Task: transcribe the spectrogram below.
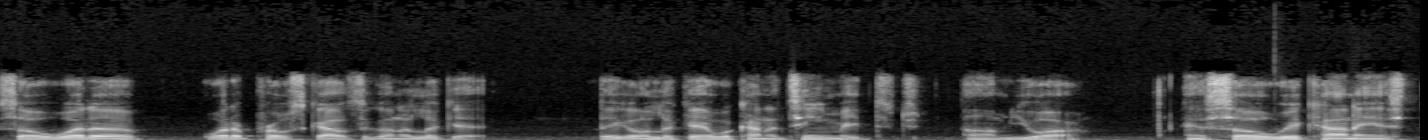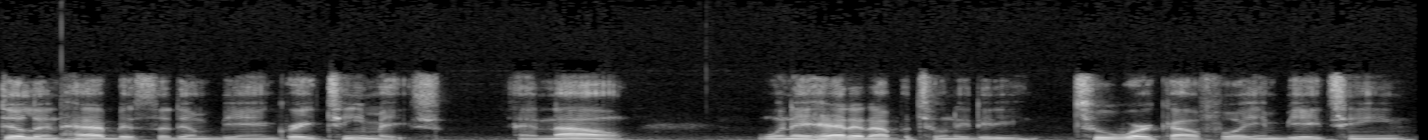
So what a what a pro scouts are gonna look at? They're gonna look at what kind of teammate um, you are. And so we're kind of instilling habits of them being great teammates. And now, when they had that opportunity to work out for an NBA team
